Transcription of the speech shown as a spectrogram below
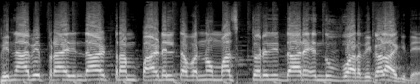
ಭಿನ್ನಾಭಿಪ್ರಾಯದಿಂದ ಟ್ರಂಪ್ ಆಡಳಿತವನ್ನು ಮಸ್ಕ್ ತೊರೆದಿದ್ದಾರೆ ಎಂದು ವರದಿಗಳಾಗಿದೆ.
